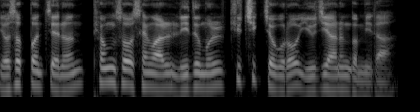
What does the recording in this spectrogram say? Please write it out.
여섯 번째는 평소 생활 리듬을 규칙적으로 유지하는 겁니다.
